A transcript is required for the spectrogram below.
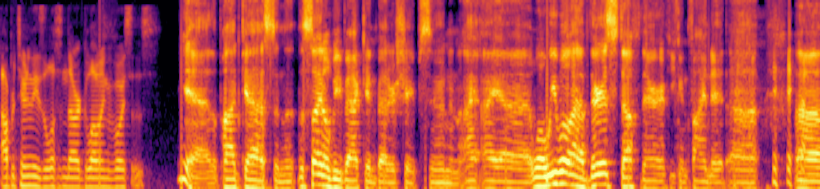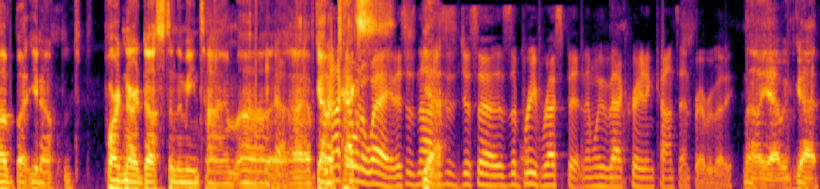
opportunities to listen to our glowing voices. Yeah, the podcast and the, the site will be back in better shape soon. And I, I uh, well, we will have. There is stuff there if you can find it. Uh, uh, but you know, pardon our dust in the meantime. Uh, Yeah. I've got We're a not going away. This is not. Yeah. This is just a. This is a brief respite, and then we'll be back creating content for everybody. No, yeah, we've got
